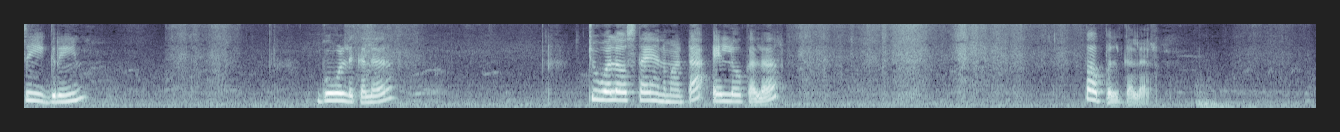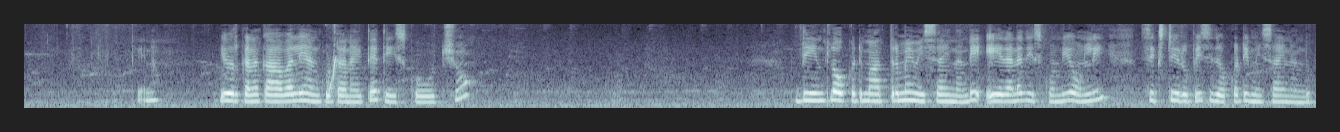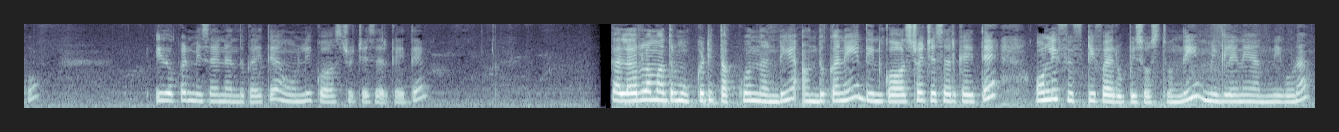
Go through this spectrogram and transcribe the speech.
sea green gold colour. Twelve వస్తాయి అన్నమాట ఎల్లో కలర్ పర్పుల్ కలర్. ఓకేనా? ఎవరికైనా కావాలి అనుకుంటానైతే తీసుకోవచ్చు. దీంట్లో ఒకటి మాత్రమే మిస్ అయిందండి. ఏదైనా తీసుకోండి. ఓన్లీ సిక్స్టీ రూపీస్ ఇది ఒకటి మిస్ అయినందుకు. ఇది ఒకటి మిస్ అయినందుకైతే ఓన్లీ కాస్ట్ వచ్చేసరికి అయితే కలర్లో మాత్రం ఒక్కటి తక్కువ ఉందండి. అందుకని దీని కాస్ట్ వచ్చేసరికి అయితే ఓన్లీ ఫిఫ్టీ ఫైవ్ రూపీస్ వస్తుంది. మిగిలిన అన్నీ కూడా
